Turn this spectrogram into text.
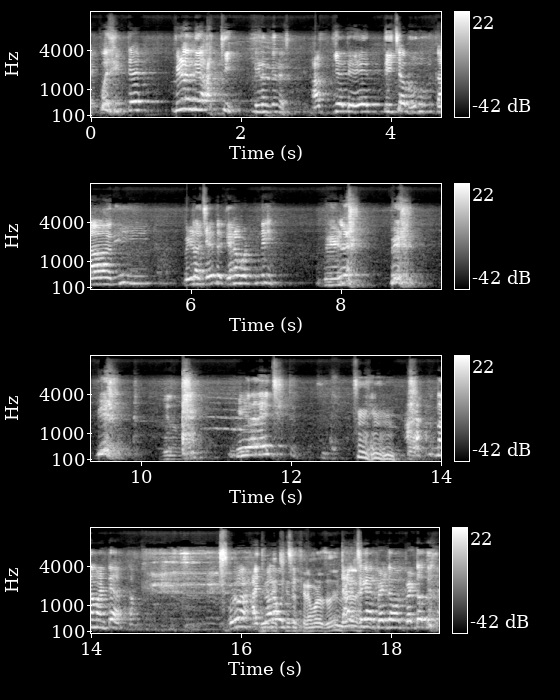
ఎక్కువ తింటే వీళ్ళని అత్తి వీళ్ళని తిచ భూతాని వీళ్ళ చేత తినబడుతుంది. వీళ్ళ వీళ్ళ వీళ్ళ వీళ్ళు వీళ్ళనే చుట్టూ అన్నం అంటే అర్థం. ఇప్పుడు జ్వరం వీళ్ళ వచ్చింది. వీళ్ళ- పెట్టొద్దు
